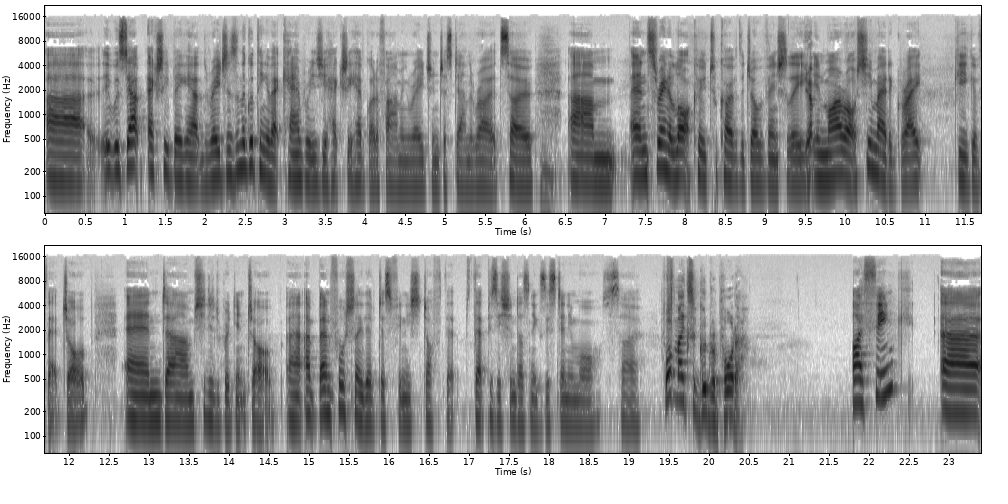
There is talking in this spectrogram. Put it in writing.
uh, it was actually being out in the regions. And the good thing about Canberra is you actually have got a farming region just down the road. So, mm. um, and Serena Locke, who took over the job eventually yep. in my role, she made a great gig of that job. And um, she did a brilliant job. Uh, unfortunately, they've just finished off that that position doesn't exist anymore. So, what makes a good reporter? I think, uh,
